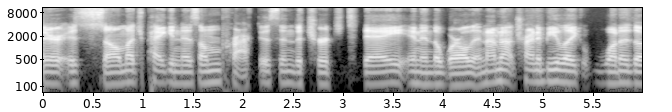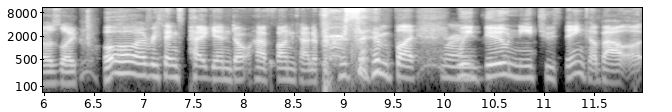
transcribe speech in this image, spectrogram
there is so much paganism practice in the church today and in the world and i'm not trying to be like one of those like oh everything's pagan don't have fun kind of person but we do need to think about uh,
